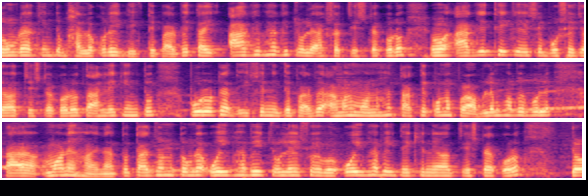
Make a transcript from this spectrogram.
তোমরা কিন্তু ভালো করেই দেখতে পারবে। তাই আগে ভাগে চলে আসার চেষ্টা করো এবং আগে থেকে এসে বসে যাওয়ার চেষ্টা করো, তাহলে কিন্তু পুরোটা দেখে নিতে পারবে। আমার মনে হয় তাতে কোনো প্রবলেম হবে বলে মনে হয় না। তো তার জন্য তোমরা ওইভাবেই চলে এসো এবং ওইভাবেই দেখে নেওয়ার চেষ্টা করো। তো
